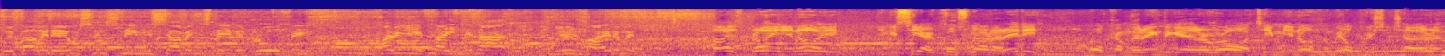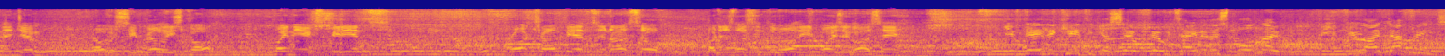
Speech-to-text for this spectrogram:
with Billy Nelson, Stephen Simmons, David Brophy. How are you finding that new environment? Oh, it's brilliant, you know. You, you can see how close we are already. We all come to the ring together, we're all a team, you know, and we all push each other in the gym. And obviously, Billy's got plenty of experience, rock champions and that, so I just listen to what these boys have got to say. You've dedicated yourself full time in the sport now. Do you feel that difference?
